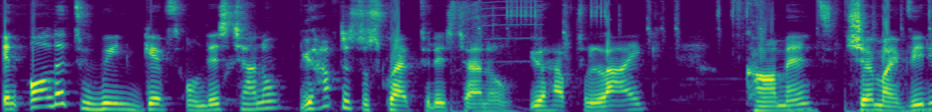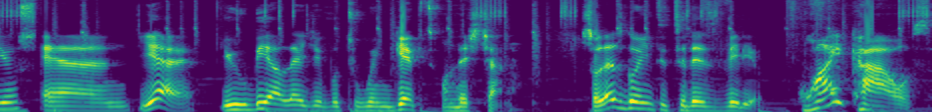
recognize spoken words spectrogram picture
in order to win gifts on this channel, you have to subscribe to this channel. You have to like, comment, share my videos, and yeah, you'll be eligible to win gifts on this channel. So let's go into today's video. Why cows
